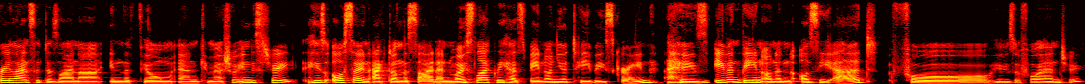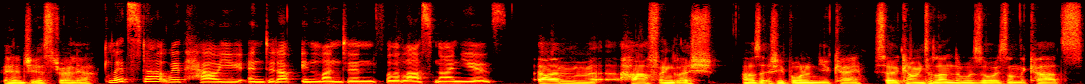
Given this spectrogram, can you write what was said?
freelancer designer in the film and commercial industry. He's also an actor on the side and most likely has been on your TV screen. He's even been on an Aussie ad for who's it for, Andrew? Energy Australia. Let's start with how you ended up in London for the last nine years. I'm half English. I was actually born in the UK. So coming to London was always on the cards.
